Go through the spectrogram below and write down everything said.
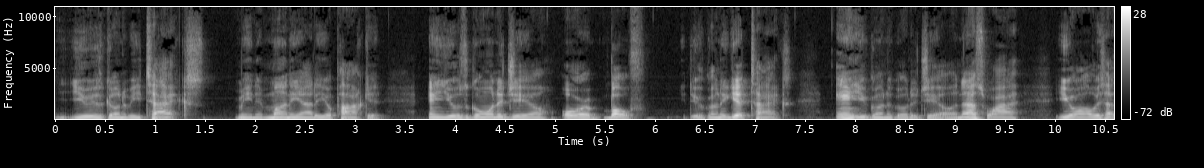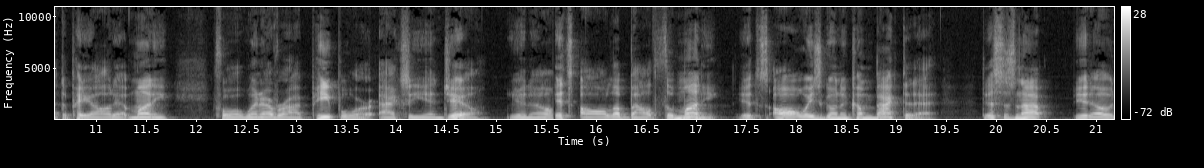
you was going to be taxed, meaning money out of your pocket, and you was going to jail or both. You're going to get taxed and you're going to go to jail. And that's why you always have to pay all that money for whenever our people are actually in jail. You know, it's all about the money. It's always going to come back to that. This is not, you know,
